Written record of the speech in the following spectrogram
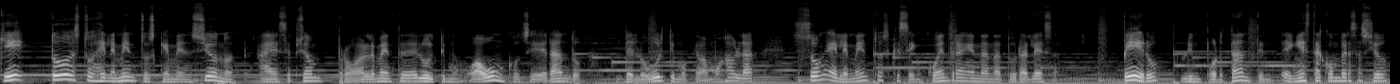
que todos estos elementos que menciono, a excepción probablemente del último o aún considerando de lo último que vamos a hablar, son elementos que se encuentran en la naturaleza. Pero lo importante en esta conversación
